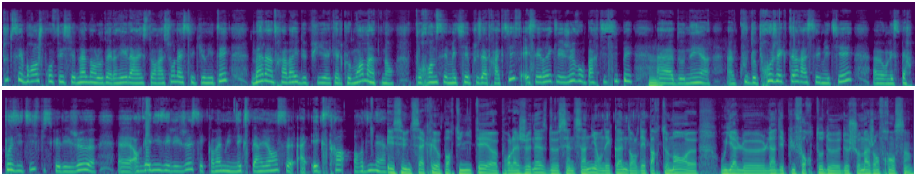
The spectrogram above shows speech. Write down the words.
Toutes ces branches professionnelles dans l'hôtellerie, la restauration, la sécurité mènent un travail depuis quelques mois maintenant pour rendre ces métiers plus attractifs. Et c'est vrai que les jeux vont participer hmm. à donner un, un, coup de projecteur à ces métiers. on l'espère positif puisque les jeux euh, organiser les Jeux, c'est quand même une expérience euh, extraordinaire. Et c'est une sacrée opportunité euh, pour la jeunesse de Seine-Saint-Denis. On est quand même dans le département où il y a l'un des plus forts taux de, chômage en France. Hein.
